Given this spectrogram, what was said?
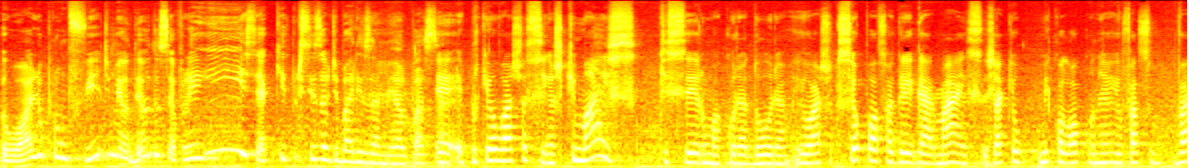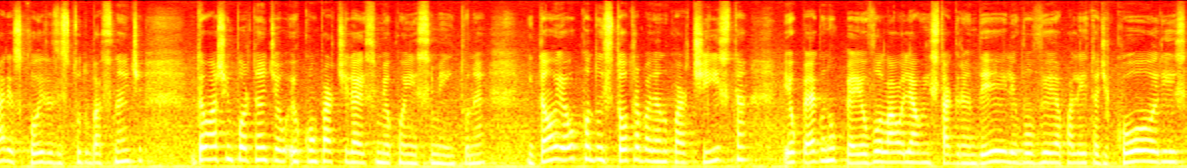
eu olho para um feed, meu Deus do céu, eu falei, Ih, esse aqui precisa de Marisa Mello passar. É, é, porque eu acho assim, acho que mais que ser uma curadora, eu acho que se eu posso agregar mais, já que eu me coloco, né, eu faço várias coisas, estudo bastante, então eu acho importante eu, eu compartilhar esse meu conhecimento, né? Então eu, quando estou trabalhando com artista, eu pego no pé, eu vou lá olhar o Instagram dele, eu vou ver a paleta de cores,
